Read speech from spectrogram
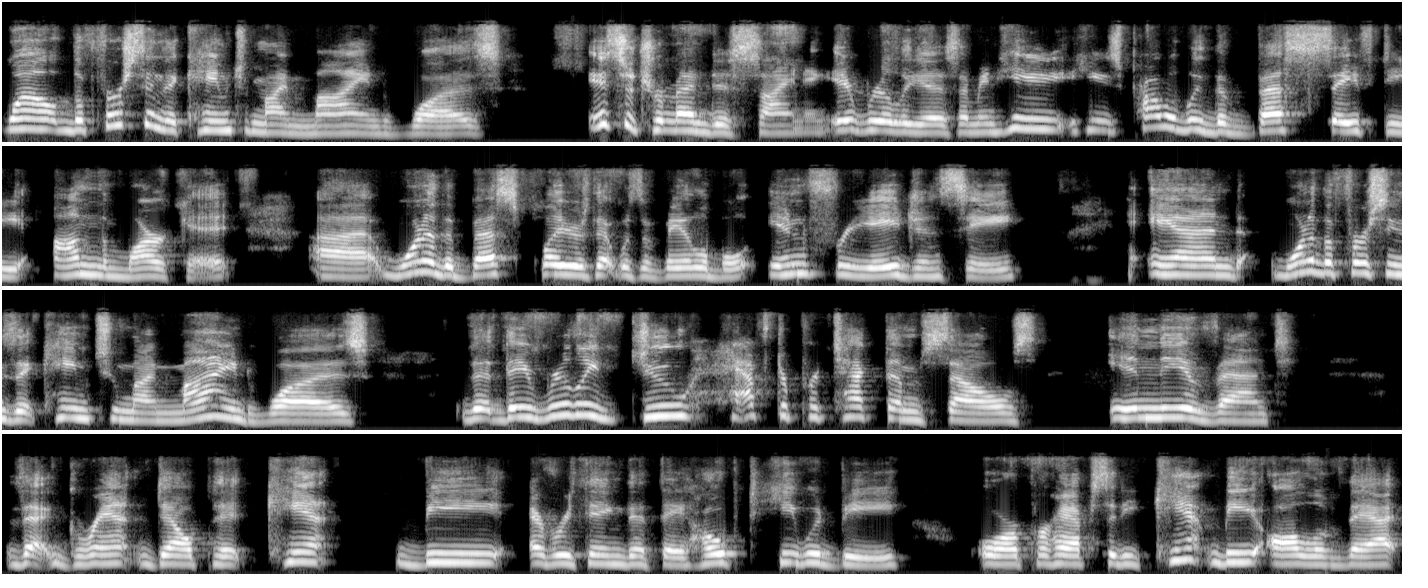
Well, the first thing that came to my mind was it's a tremendous signing. It really is. I mean, he he's probably the best safety on the market, uh, one of the best players that was available in free agency. And one of the first things that came to my mind was that they really do have to protect themselves in the event that Grant Delpit can't be everything that they hoped he would be, or perhaps that he can't be all of that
